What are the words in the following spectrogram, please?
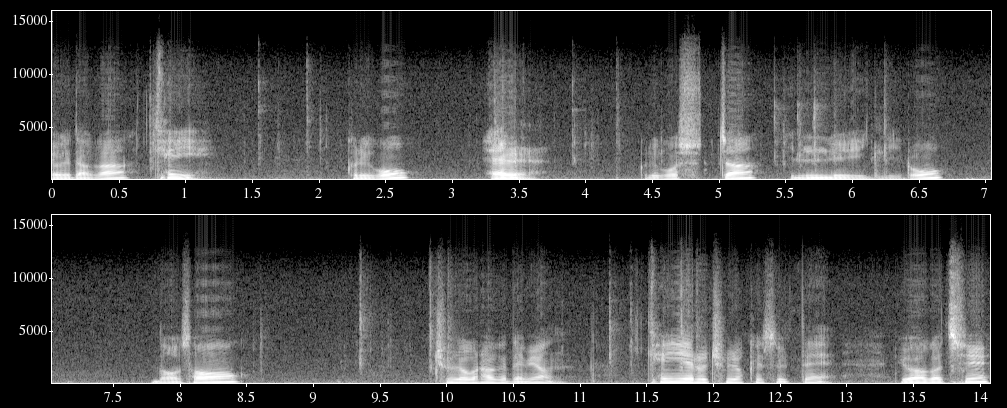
여기다가 k 그리고 l 그리고 숫자 1212로 넣어서 출력을 하게 되면 KL을 출력했을 때 이와 같이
